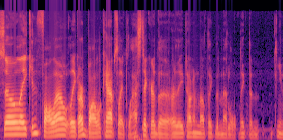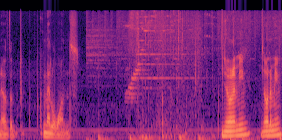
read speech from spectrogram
So like in Fallout, like our bottle caps like plastic or the are they talking about like the metal, like the you know the metal ones? You know what I mean? Know what I mean?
